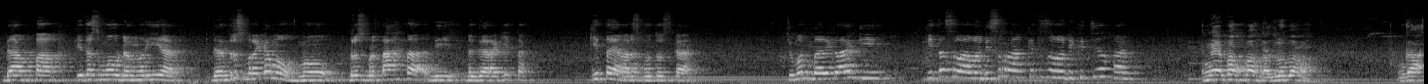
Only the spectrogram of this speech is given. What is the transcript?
dampak. Kita semua udah ngeliat dan terus mereka mau mau terus bertahta di negara kita. Kita yang harus putuskan. Cuman balik lagi, kita selalu diserang, kita selalu dikecilkan. Enggak bang, bang, tadi dulu bang. Enggak,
